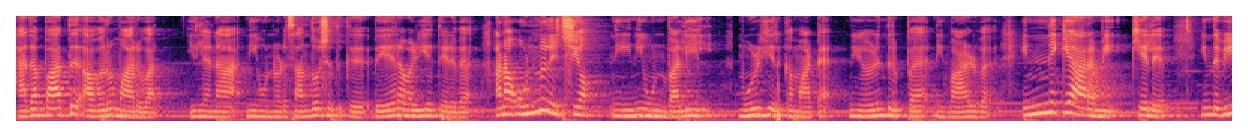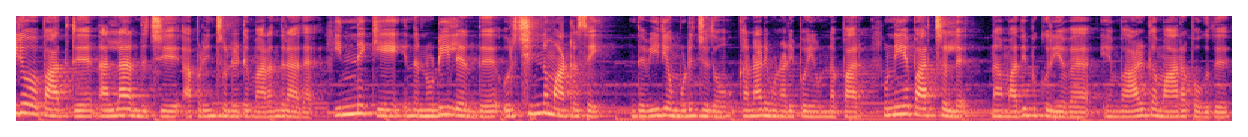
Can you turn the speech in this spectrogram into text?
அதை பார்த்து அவரும் மாறுவார். இல்லனா நீ உன்னோட சந்தோஷத்துக்கு வேற வழியை தேடுவ. ஆனா ஒன்று நிச்சயம் நீ இனி உன் வழியில் மூழ்கி இருக்க மாட்ட. நீ எழுந்திருப்ப நீ வாழ்வ. இன்னைக்கே ஆரம்பி. கேளு இந்த வீடியோவை பார்த்துட்டு நல்லா இருந்துச்சு அப்படின்னு சொல்லிட்டு மறந்துடாத இன்னைக்கே இந்த நொடியிலிருந்து ஒரு சின்ன மாற்றம் செய். இந்த வீடியோ முடிஞ்சதும் கண்ணாடி முன்னாடி போய் உன்னை பார். உன்னையே பார்த்து சொல்லு. நான் மதிப்புக்குரியவ என் வாழ்க்கை மாறப்போகுது.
